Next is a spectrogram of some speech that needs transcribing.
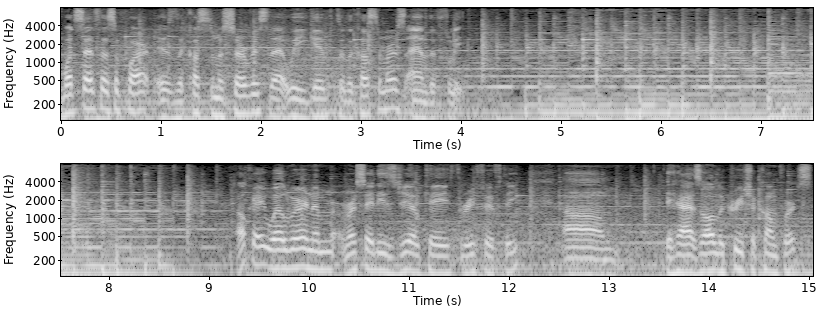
What sets us apart is the customer service that we give to the customers and the fleet. Okay, well, we're in a Mercedes GLK 350. Um, it has all the creature comforts.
